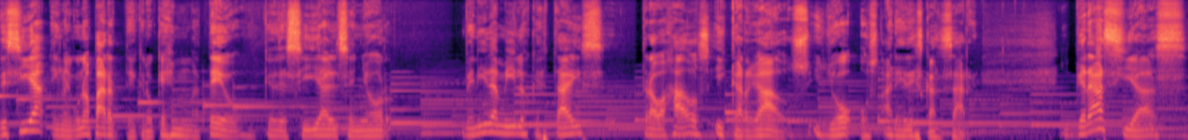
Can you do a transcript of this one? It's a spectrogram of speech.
Decía en alguna parte, creo que es en Mateo, que decía el Señor, venid a mí los que estáis trabajados y cargados, y yo os haré descansar. Gracias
